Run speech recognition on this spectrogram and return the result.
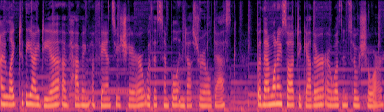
I liked the idea of having a fancy chair with a simple industrial desk, but then when I saw it together, I wasn't so sure.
